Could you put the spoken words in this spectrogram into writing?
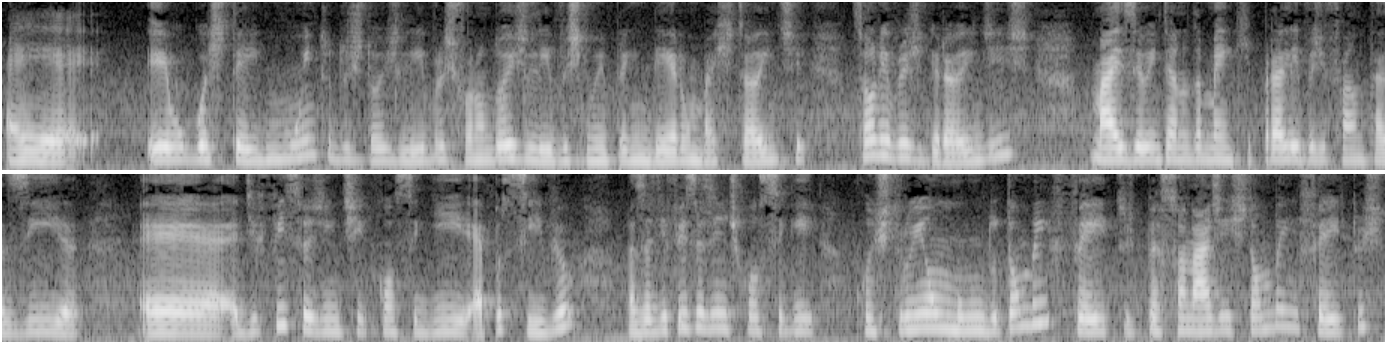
É, eu gostei muito dos dois livros, foram dois livros que me prenderam bastante. São livros grandes, mas eu entendo também que para livros de fantasia é, é, difícil a gente conseguir, é possível, mas é difícil a gente conseguir construir um mundo tão bem feito, personagens tão bem feitos,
